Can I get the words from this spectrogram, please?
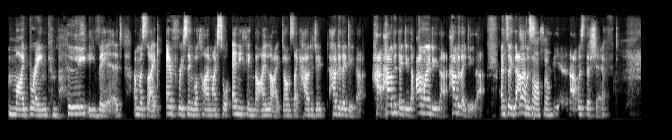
my brain completely veered and was like every single time I saw anything that I liked, I was like, how did it, how did they do that? How, how did they do that? I want to do that. How do they do that? And so that That's was awesome. Yeah, that was the shift.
